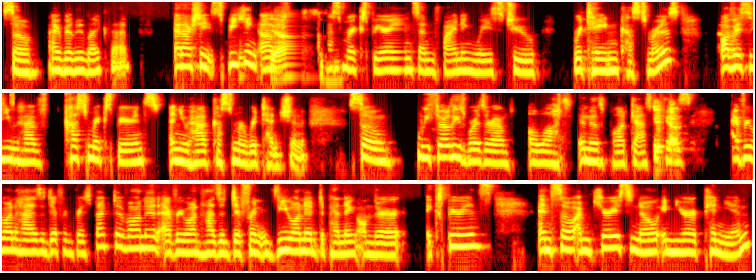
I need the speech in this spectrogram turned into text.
So I really like that. And actually, speaking of yeah. customer experience and finding ways to retain customers. Obviously, you have customer experience and you have customer retention. So we throw these words around a lot in this podcast because yeah. everyone has a different perspective on it. Everyone has a different view on it depending on their experience. And so I'm curious to know, in your opinion,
